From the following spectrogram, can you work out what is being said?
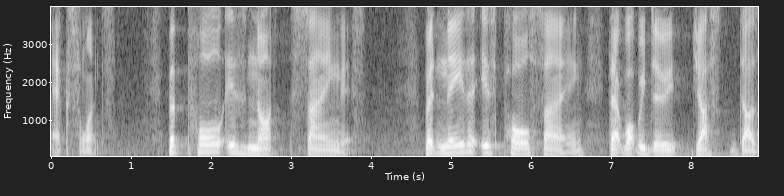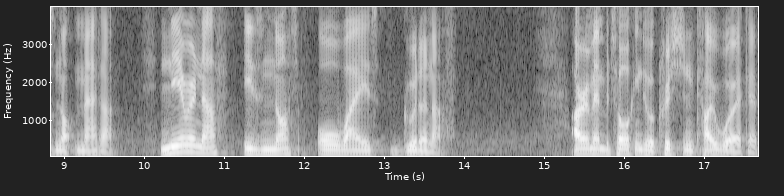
excellence. But Paul is not saying this. But neither is Paul saying that what we do just does not matter. Near enough is not always good enough. I remember talking to a Christian co worker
